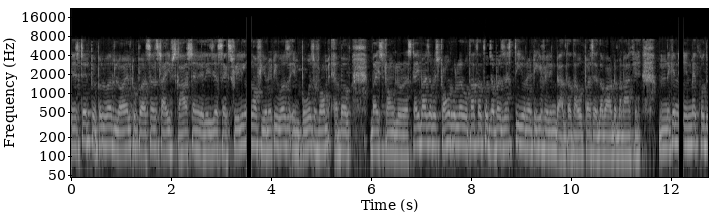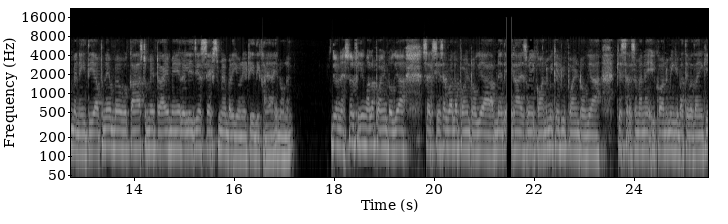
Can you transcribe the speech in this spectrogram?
Instead people were loyal to person tribes caste and religious sects feeling of unity was impose from above by strong rulers कई बार जब स्ट्रॉन्ग रूलर होता था तो ज़बरदस्ती यूनिटी की फीलिंग डालता था, ऊपर से दबाव बना के। लेकिन इनमें खुद में नहीं थी। अपने कास्ट में ट्राइब में रिलीजियस सेक्स में बड़ी यूनिटी दिखाया इन्होंने। जो नेशनल फीलिंग वाला पॉइंट हो गया सक्सेसर वाला पॉइंट हो गया, आपने देखा इसमें इकोनॉमी का भी पॉइंट हो गया, किस तरह से मैंने इकोनॉमी की बातें बताई कि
